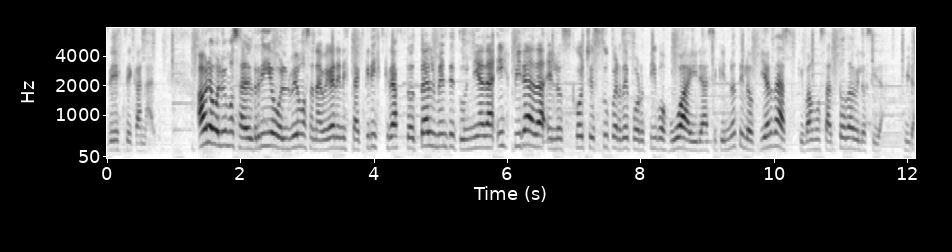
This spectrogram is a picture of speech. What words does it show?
de este canal. Ahora volvemos al río, volvemos a navegar en esta Chris Craft totalmente tuñada, inspirada en los coches superdeportivos Guaira, así que no te lo pierdas, que vamos a toda velocidad. Mira.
